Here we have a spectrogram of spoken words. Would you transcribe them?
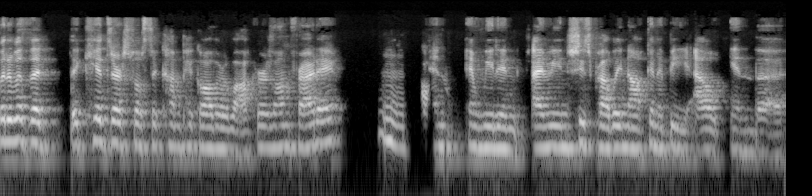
But it was the the kids are supposed to come pick all their lockers on Friday. Mm. And and we didn't, I mean, she's probably not gonna be out in the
